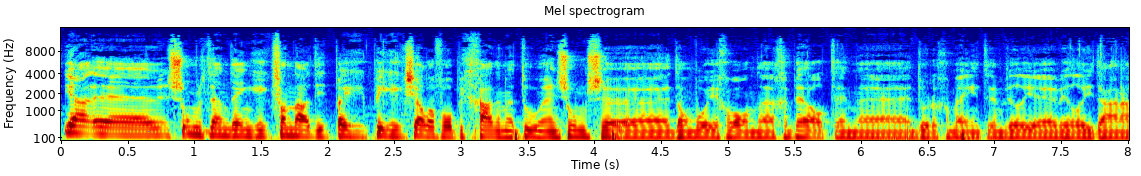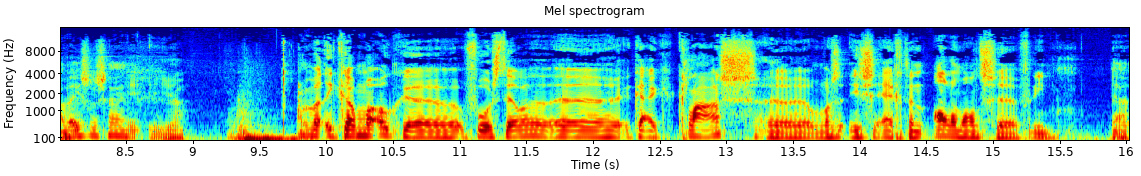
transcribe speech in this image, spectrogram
Ja, eh, soms dan denk ik van nou, dit pik, ik- pik ik zelf op, ik ga er naartoe. En soms eh, dan word je gewoon eh, gebeld en, eh, door de gemeente en wil je, wil je daar aanwezig zijn. Ja. Wat Ik kan me ook eh, voorstellen, eh, kijk, Klaas eh, was, is echt een allemans eh, vriend. Ja.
